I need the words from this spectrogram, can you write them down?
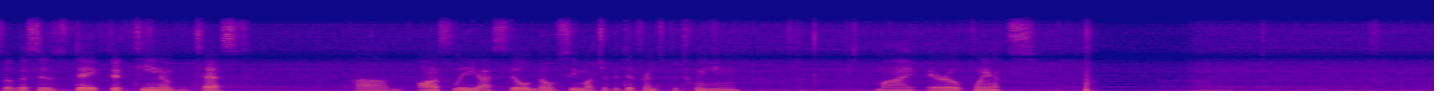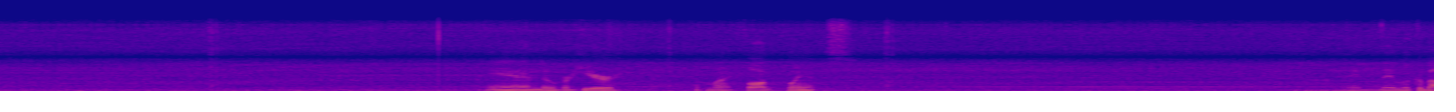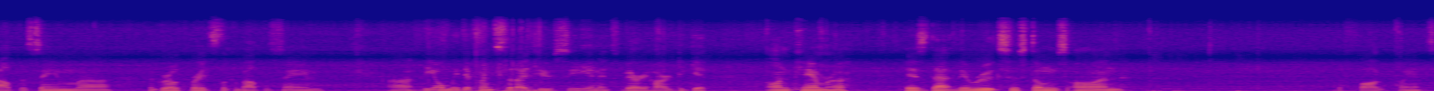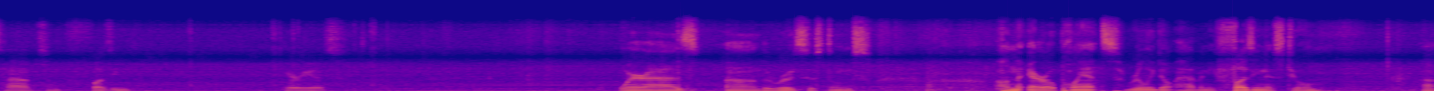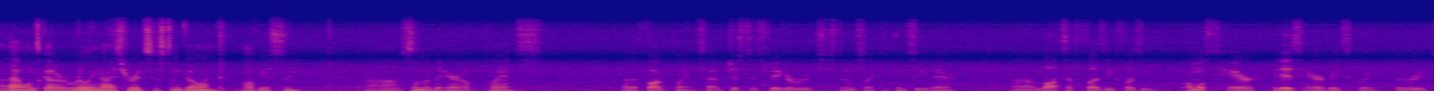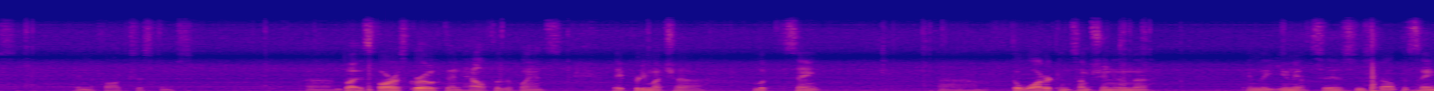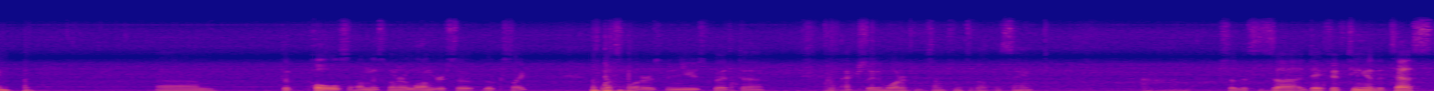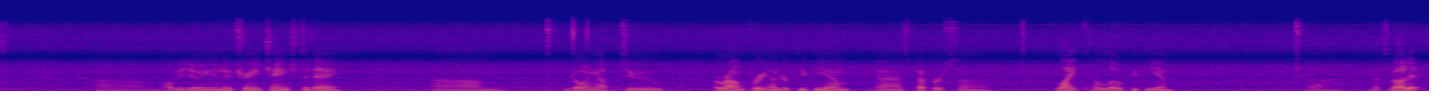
So this is day 15 of the test. Um, honestly, I still don't see much of a difference between my aero plants. and over here, my fog plants. They, they look about the same, uh, the growth rates look about the same. Uh, the only difference that I do see, and it's very hard to get on camera, is that the root systems on the fog plants have some fuzzy areas. Whereas uh, the root systems on the aero plants really don't have any fuzziness to them. Uh, that one's got a really nice root system going, obviously. Uh, some of the aero plants, uh, the fog plants, have just as big a root systems, like you can see there. Uh, lots of fuzzy, fuzzy, almost hair. It is hair, basically, the roots in the fog systems. Uh, but as far as growth and health of the plants, they pretty much uh, look the same. Um, the water consumption in the in the units is, is about the same. Um, the poles on this one are longer, so it looks like less water has been used, but uh, actually the water consumption is about the same. So this is uh, day 15 of the test. Um, I'll be doing a nutrient change today, um, going up to around 300 ppm as peppers uh, like a low ppm. Uh, that's about it.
